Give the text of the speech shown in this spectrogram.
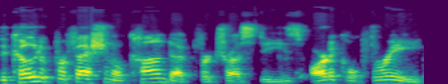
The Code of Professional Conduct for Trustees, Article 3,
